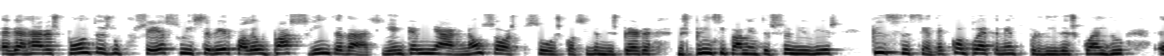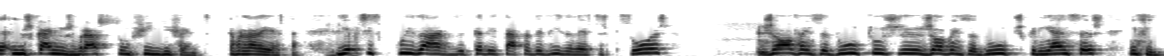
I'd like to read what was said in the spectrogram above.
agarrar as pontas do processo e saber qual é o passo seguinte a dar e encaminhar não só as pessoas com síndrome de Asperger, mas principalmente as famílias que se sentem completamente perdidas quando uh, nos cai nos braços um filho diferente. A verdade é esta. E é preciso cuidar de cada etapa da vida destas pessoas, jovens adultos, jovens adultos, crianças, enfim,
